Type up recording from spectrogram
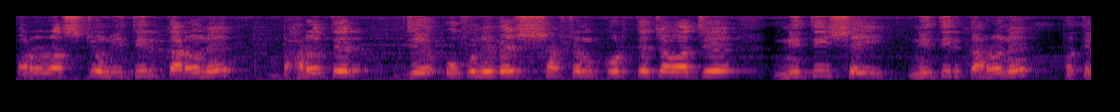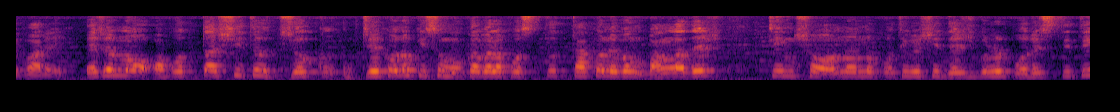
পররাষ্ট্র নীতির কারণে ভারতের যে উপনিবেশ শাসন করতে যাওয়া যে নীতি, সেই নীতির কারণে হতে পারে। এজন্য অপ্রত্যাশিত যে কোনো কিছু মোকাবেলা প্রস্তুত থাকুন এবং বাংলাদেশ, চীন সহ অন্যান্য প্রতিবেশী দেশগুলোর পরিস্থিতি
